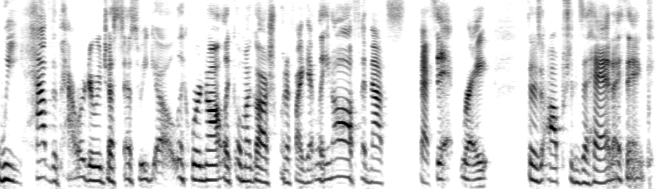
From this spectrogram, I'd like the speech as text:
we have the power to adjust as we go. Like, we're not like, oh my gosh, what if I get laid off? And that's, that's it, right? There's options ahead, I think.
